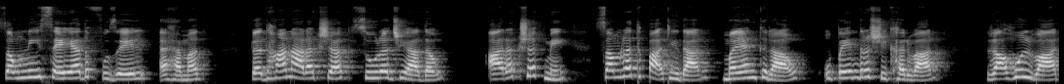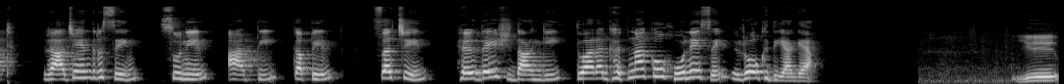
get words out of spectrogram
सौनी सैयद फुजेल अहमद, प्रधान आरक्षक सूरज यादव, आरक्षक में समरथ पाटीदार मयंक राव, उपेंद्र शिखरवार राहुल वाट, राजेंद्र सिंह, सुनील, आरती, कपिल, सचिन हृदय दांगी द्वारा घटना को होने से रोक दिया गया। ये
